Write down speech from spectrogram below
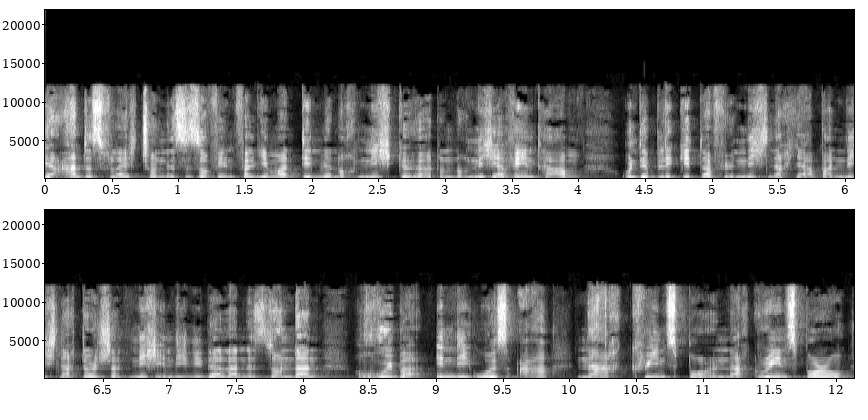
ihr ahnt es vielleicht schon, es ist auf jeden Fall jemand, den wir noch nicht gehört und noch nicht erwähnt haben. Und der Blick geht dafür nicht nach Japan, nicht nach Deutschland, nicht in die Niederlande, sondern rüber in die USA nach Queensboro, nach Greensboro.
